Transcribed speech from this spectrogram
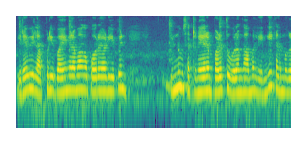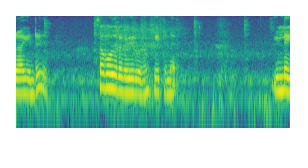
இரவில் அப்படி பயங்கரமாக போராடிய பின் இன்னும் சற்று நேரம் படுத்து உறங்காமல் எங்கே கிளம்புகிறாய் என்று சகோதரர்கள் இருவரும் கேட்டனர். இல்லை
